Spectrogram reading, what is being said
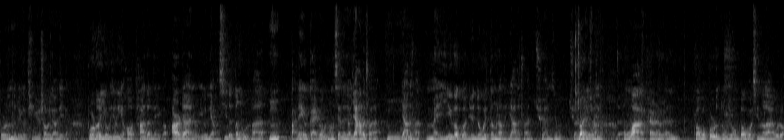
波士顿的这个体育稍微了解一点。波士顿游行以后，他的那个二战有一个两栖的登陆船，嗯，把那个改装成现在叫鸭子船，嗯鸭子船，每一个冠军都会登上那个鸭子船，全行全程游行，红袜、凯尔特人，包括波士顿棕熊，包括新英格兰爱国者，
